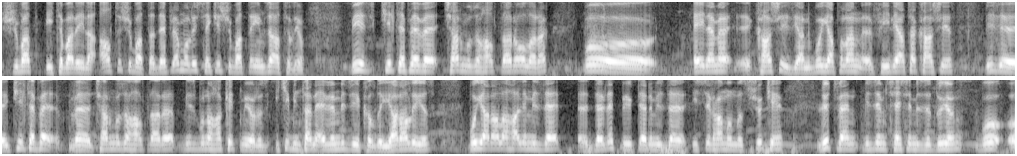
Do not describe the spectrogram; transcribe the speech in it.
Şubat itibarıyla 6 Şubat'ta deprem oluyor 8 Şubat'ta imza atılıyor. Biz Kiltepe ve Çarmuzu halkları olarak bu eyleme e, karşıyız yani bu yapılan e, fiiliyata karşıyız. Biz e, Kiltepe ve Çarmuzu halkları biz bunu hak etmiyoruz. 2000 tane evimiz yıkıldı, yaralıyız. Bu yaralı halimizde e, devlet büyüklerimizde istirhamımız şu ki lütfen bizim sesimizi duyun. Bu e,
